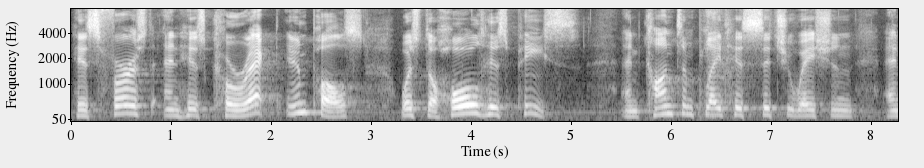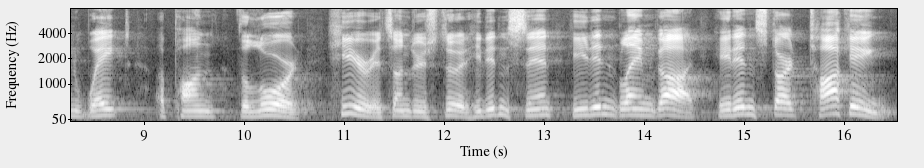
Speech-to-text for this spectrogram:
his first and his correct impulse was to hold his peace and contemplate his situation and wait upon the Lord. Here it's understood, he didn't sin, he didn't blame God, he didn't start talking,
